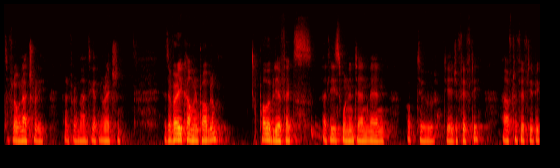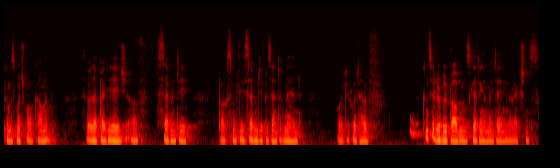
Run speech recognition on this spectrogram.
to flow naturally and for a man to get an erection. It's a very common problem, probably affects at least one in 10 men up to the age of 50. After 50, it becomes much more common, so that by the age of 70, approximately 70% of men would, would have considerable problems getting and maintaining erections.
